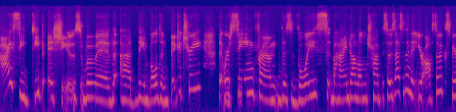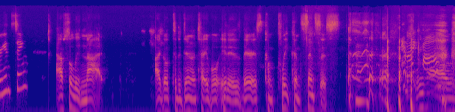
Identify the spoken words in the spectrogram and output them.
I see deep issues with uh, the emboldened bigotry that we're mm-hmm. seeing from this voice behind Donald Trump. So, is that something that you're also experiencing? Absolutely not. I go to the dinner table. It is there is complete consensus. Can I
